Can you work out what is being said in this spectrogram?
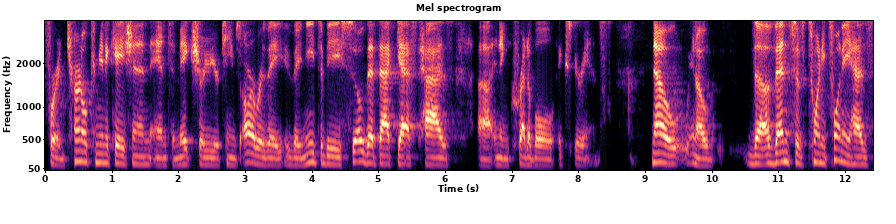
for internal communication and to make sure your teams are where they they need to be so that that guest has uh, an incredible experience. Now you know the events of 2020 has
